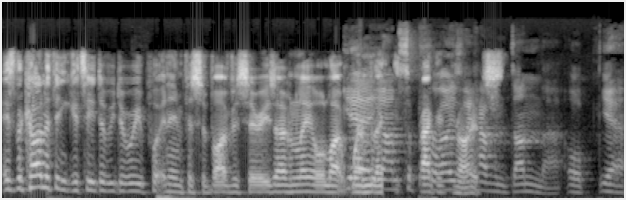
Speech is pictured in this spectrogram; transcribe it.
It's the kind of thing you could see WWE putting in for Survivor Series only, or like Yeah, when yeah, I'm surprised they haven't done that. Or yeah,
